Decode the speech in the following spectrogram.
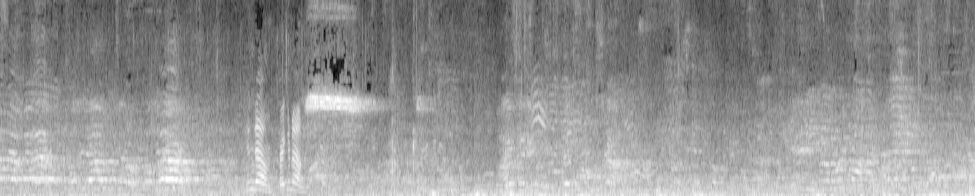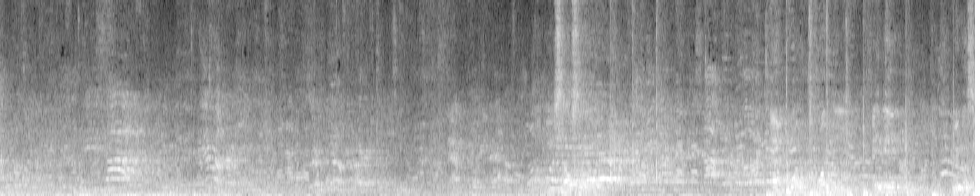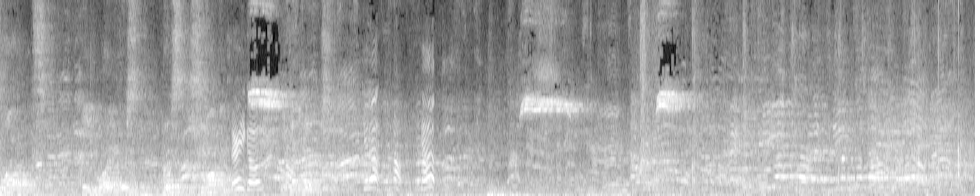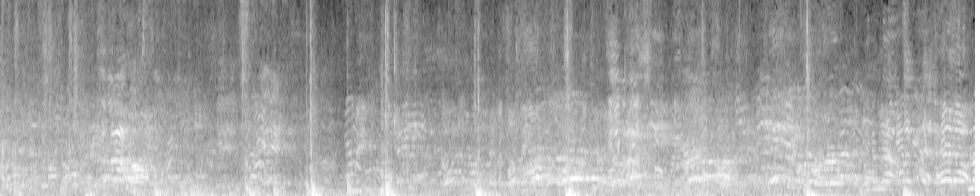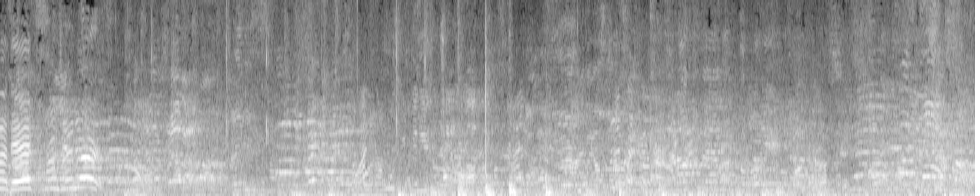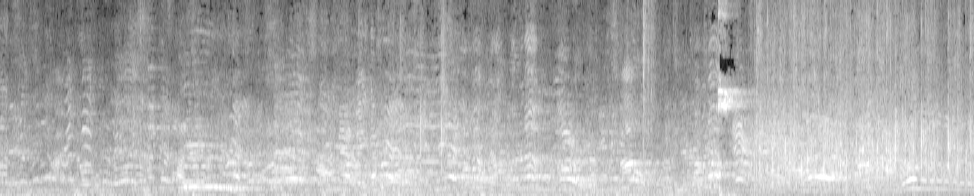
Get him down. Break him down. On the south side. At 120, Fabian Rivas Wells, the Warriors, Chris There you go. the Get up. Get up. Get up. Come on, Diggs. Come on, Zander. No, no, no, no, no, no, no, no.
